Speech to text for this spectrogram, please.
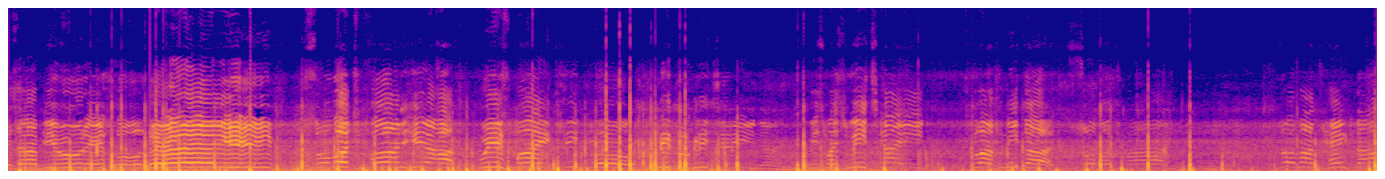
is a beautiful day. So much fun here with my nitro, nitroglycerin, with my sweet sky 12 meters. So much fun. So much hang time.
